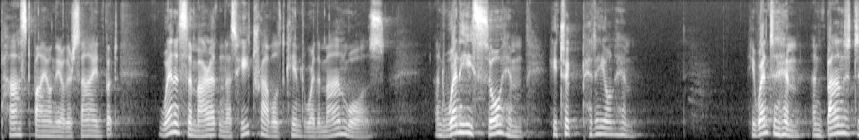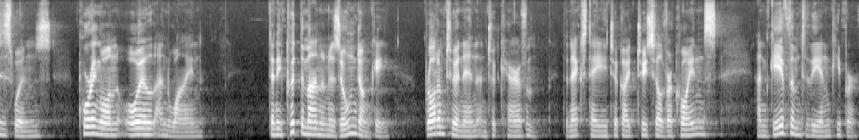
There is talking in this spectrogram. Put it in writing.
passed by on the other side. But when a Samaritan, as he traveled, came to where the man was, and when he saw him, he took pity on him. He went to him and bandaged his wounds, pouring on oil and wine. Then he put the man on his own donkey, brought him to an inn, and took care of him. The next day he took out two silver coins and gave them to the innkeeper.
